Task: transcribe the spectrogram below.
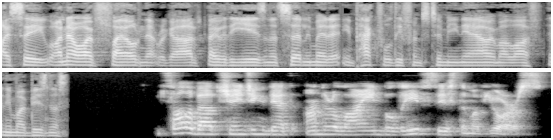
I see, I know I've failed in that regard over the years, and it's certainly made an impactful difference to me now in my life and in my business. It's all about changing that underlying belief system of yours,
